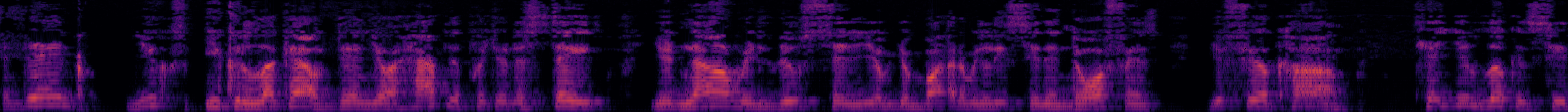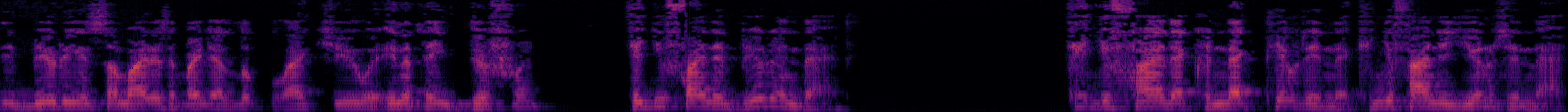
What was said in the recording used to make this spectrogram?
And then you you can look out. Then you're happy to put you in a state. You're now releasing your, your body releasing endorphins. You feel calm. Can you look and see the beauty in somebody that might not look like you or anything different? Can you find the beauty in that? Can you find that connectivity in that? Can you find the unity in that?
